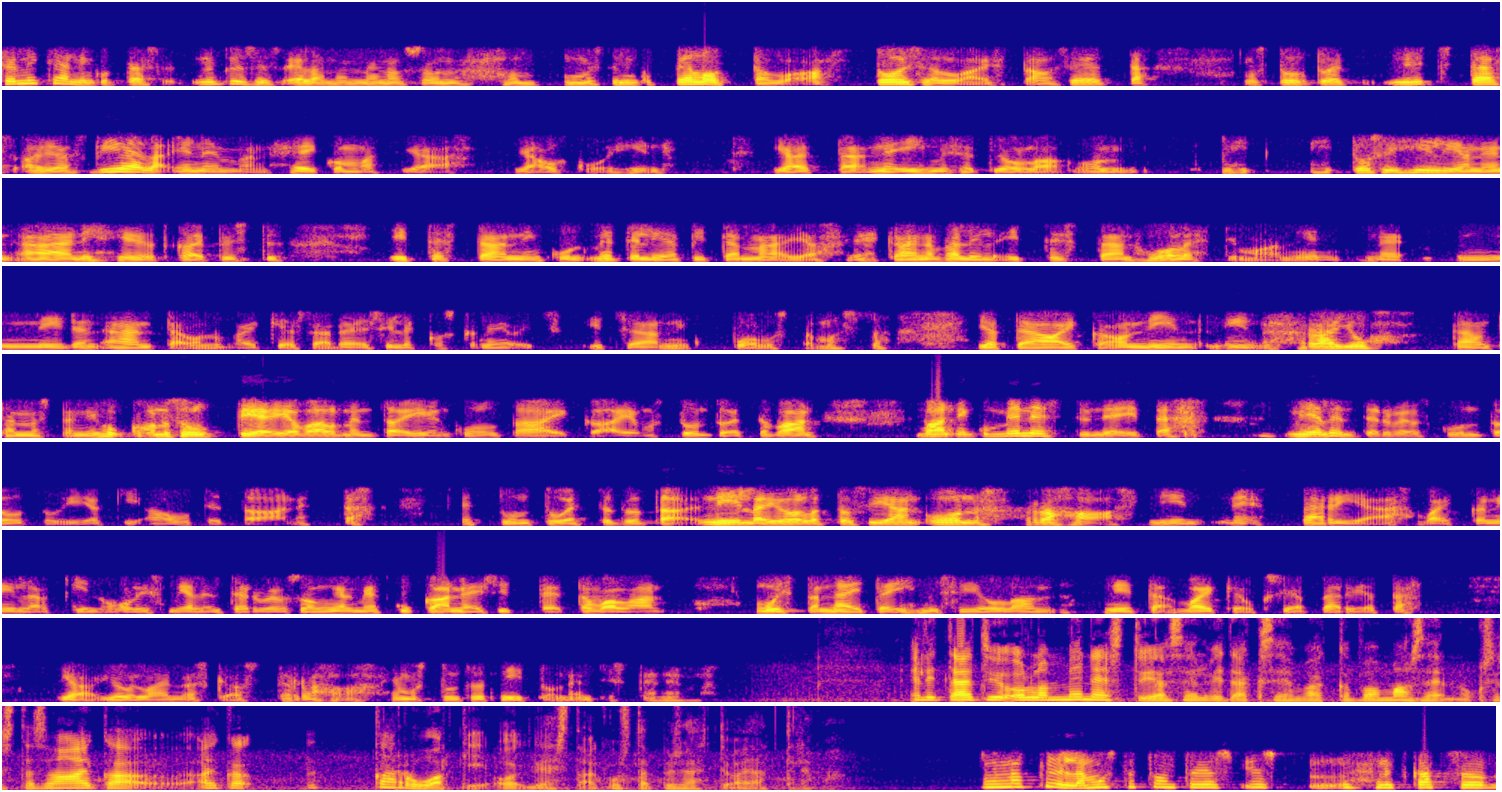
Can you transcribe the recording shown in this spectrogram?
se, mikä niin kuin tässä nykyisessä elämänmenossa on, on mun mielestä niin kuin pelottavaa, toisenlaista, on se, että musta tuntuu, että nyt tässä ajassa vielä enemmän heikommat jää jalkoihin. Ja että ne ihmiset, joilla on tosi hiljainen ääni ja jotka ei pysty itsestään niin kuin meteliä pitämään ja ehkä aina välillä itsestään huolehtimaan, niin ne, niiden ääntä on vaikea saada esille, koska ne on itse, itseään niin kuin puolustamassa. Ja tämä aika on niin, niin raju. Tämä on tämmöistä niin konsulttien ja valmentajien kulta-aikaa ja musta tuntuu, että vaan, vaan niin kuin menestyneitä mielenterveyskuntoutujiakin autetaan, että et tuntuu, että tota, niillä, joilla tosiaan on rahaa, niin ne pärjää, vaikka niilläkin olisi mielenterveysongelmia. Että kukaan ei sitten tavallaan muista näitä ihmisiä, joilla on niitä vaikeuksia pärjätä ja joilla ei myöskään ole sitten rahaa. Ja musta tuntuu, että niitä on entistä enemmän. Eli täytyy olla menestyjä selvitäkseen vaikkapa masennuksesta. Se on aika, aika karuakin oikeastaan, kun sitä pysähtyy ajattelemaan. No kyllä, musta tuntuu, jos, jos nyt katsoo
